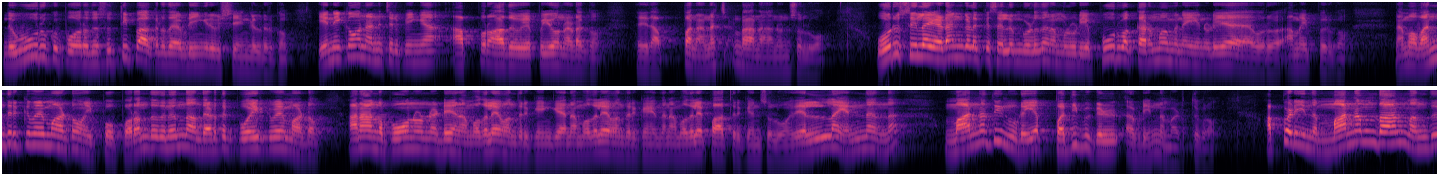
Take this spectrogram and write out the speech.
இந்த ஊருக்கு போகிறது சுற்றி பார்க்குறது அப்படிங்கிற விஷயங்கள் இருக்கும். என்றைக்கோ நினச்சிருப்பீங்க அப்புறம் அது எப்பயோ நடக்கும். இது அப்போ நினச்சேன்டா நானுன்னு சொல்லுவோம். ஒரு சில இடங்களுக்கு செல்லும் பொழுது நம்மளுடைய பூர்வ கர்ம வினையினுடைய ஒரு அமைப்பு இருக்கும். நம்ம வந்திருக்கவே மாட்டோம். இப்போ பிறந்ததுலேருந்து அந்த இடத்துக்கு போயிருக்கவே மாட்டோம். ஆனால் அங்கே போகணுன்னு டே நான் முதலே வந்திருக்கேன் இங்கே நான் முதலே வந்திருக்கேன் இதை நான் முதலே பார்த்துருக்கேன்னு சொல்லுவோம். இதெல்லாம் என்னன்னா மனதினுடைய பதிவுகள் அப்படின்னு நம்ம எடுத்துக்கிறோம். அப்படி இந்த மனம்தான் வந்து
